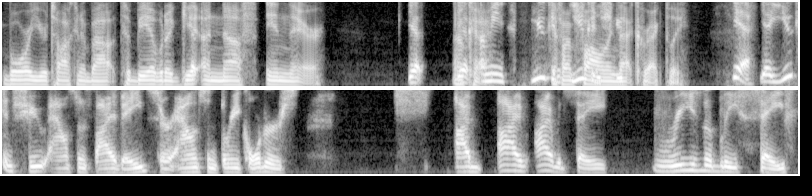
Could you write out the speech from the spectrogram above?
bore you're talking about to be able to get enough in there? Yep. Okay. I mean, you can if I'm following that correctly. Yeah, yeah, you can shoot ounce and five eighths or ounce and three quarters. I I I would say reasonably safe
